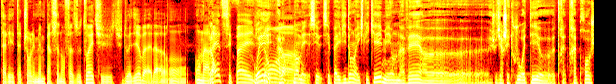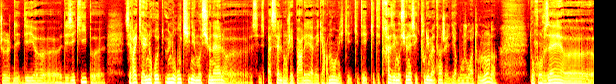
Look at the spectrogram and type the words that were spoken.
T'as les, t'as toujours les mêmes personnes en face de toi et tu, tu dois dire bah là on, on arrête. C'est pas évident. Ouais, à- alors non, mais c'est c'est pas évident à expliquer, mais on avait, euh, je veux dire, j'ai toujours été euh, très très proche de- des des, euh, des équipes. C'est vrai qu'il y a une une routine émotionnelle. euh, c'est pas celle dont j'ai parlé avec Arnaud, mais qui, qui était qui était très émotionnelle. C'est que tous les matins, j'allais dire bonjour à tout le monde. Donc on faisait euh,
